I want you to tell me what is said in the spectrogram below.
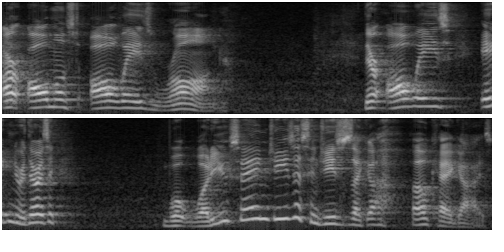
are almost always wrong. They're always ignorant. They're always like, well, what are you saying, Jesus? And Jesus is like, oh, okay, guys.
